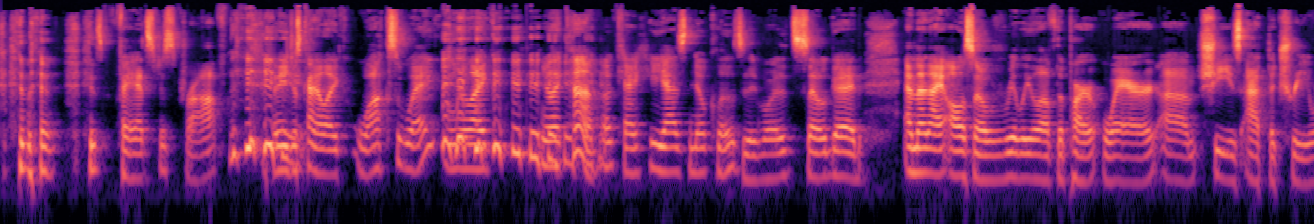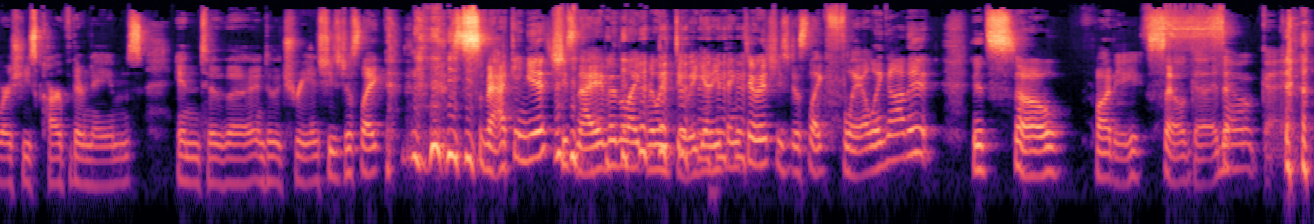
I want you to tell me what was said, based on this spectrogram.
and then his pants just drop and he just kind of like walks away and you're like, you're like, huh, okay, he has no clothes anymore. It's so good. And then I also really love the part where um, she's at the tree where she's carved their names into the into the tree, and she's just like smacking it. She's not even like really doing anything to it. She's just like flailing on it. It's so funny, so good. So good.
